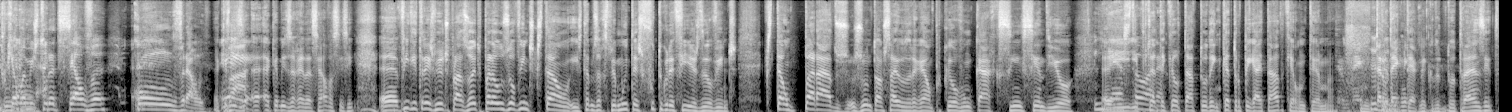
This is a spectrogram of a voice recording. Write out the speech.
Porque é uma mistura de selva com verão. A camisa, a, a camisa Rei da Selva, sim, sim. Uh, 23 minutos para as 8 para os ouvintes que estão, e estamos a receber muitas fotografias de ouvintes que estão parados junto ao Estádio do Dragão porque houve um carro que se incendiou E uh, esta e, portanto hora? aquilo está tudo encatropigaitado, que é um termo, um termo técnico. técnico do, do trânsito.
